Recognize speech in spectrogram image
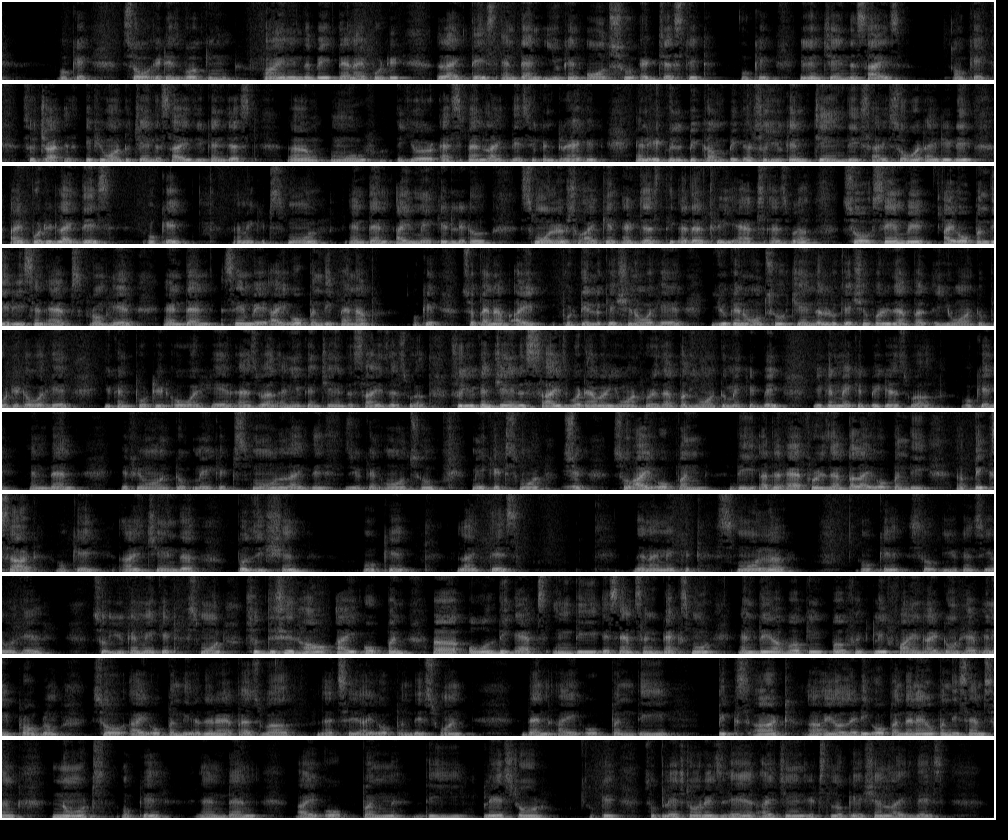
okay? So it is working fine in the big then I put it like this and then you can also adjust it. Okay? You can change the size. Okay? So if you want to change the size you can just um, move your S Pen like this. You can drag it and it will become bigger. So you can change the size. So what I did is I put it like this. Okay I make it small and then I make it little smaller so I can adjust the other three apps as well. So same way I open the recent apps from here and then same way I open the PenUp. Okay, so PenUp I put the location over here. You can also change the location. For example, you want to put it over here. You can put it over here as well and you can change the size as well. So you can change the size whatever you want. For example, you want to make it big, you can make it big as well. Okay, and then if you want to make it small like this you can also make it small so i open the other app. For example i open the uh, PicsArt okay? I change the position okay? Like this. Then i make it smaller okay? So you can see over here so you can make it small. So this is how I open uh, all the apps in the Samsung Dex mode and they are working perfectly fine. I don't have any problem. So I open the other app as well. Let's say I open this one. Then I open the PicsArt uh, I already opened. Then I open the Samsung Notes. Okay. And then I open the Play Store. Okay. So Play Store is here. I change its location like this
